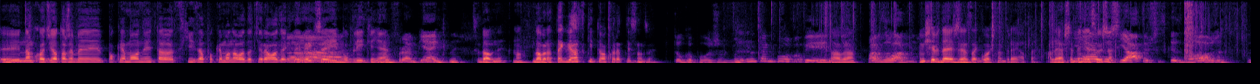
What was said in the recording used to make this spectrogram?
y, nam chodzi o to, żeby Pokemony, ta schiza Pokemonała docierała do jak Tak, największej publiki, nie? Piękny. Cudowny. No dobra, te gwiazdki to akurat nie są złe. Tu go położymy. No tak było go widać. Dobra. Bardzo ładny. Mi się wydaje, że ja za głośno drejapę, ale ja siebie nie, nie słyszę. wiesz, japy, wszystko jest dobrze. To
